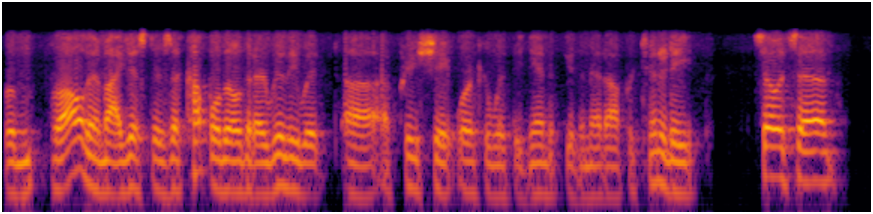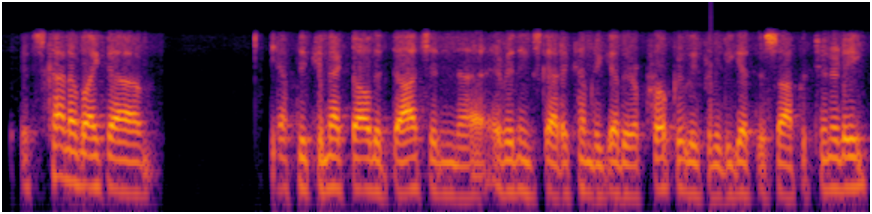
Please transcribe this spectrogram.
for, for all of them. I just there's a couple though that I really would uh, appreciate working with again if given that opportunity. So it's a it's kind of like um, you have to connect all the dots, and uh, everything's got to come together appropriately for me to get this opportunity.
